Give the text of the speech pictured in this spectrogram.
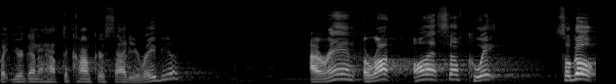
but you're gonna have to conquer Saudi Arabia, Iran, Iraq, all that stuff, Kuwait. So go,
